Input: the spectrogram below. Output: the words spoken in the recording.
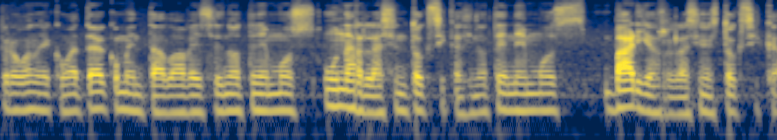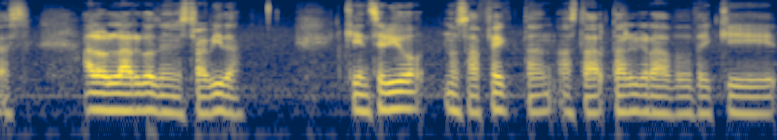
Pero bueno, como te he comentado, a veces no tenemos una relación tóxica, sino tenemos varias relaciones tóxicas a lo largo de nuestra vida, que en serio nos afectan hasta tal grado de que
